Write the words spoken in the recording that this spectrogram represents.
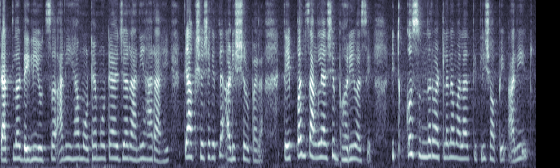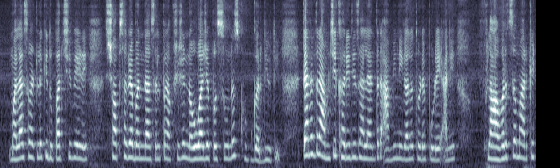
त्यातलं डेली यूजचं आणि ह्या मोठ्या मोठ्या ज्या राणी हार आहे त्या अक्षरशः घेतल्या अडीचशे रुपयाला. ते पण चांगले असे भरीव असे. इतकं सुंदर वाटलं ना मला तिथली शॉपिंग आणि मला असं वाटलं की दुपारची वेळ आहे. शॉप सगळ्या बंद असेल पण अक्षरशः नऊ वाजेपासूनच खूप गर्दी होती. त्यानंतर आमची खरेदी झाल्यानंतर आम्ही निघालो थोडे पुढे आणि फ्लावरचं मार्केट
